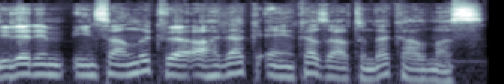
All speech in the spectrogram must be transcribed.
Dilerim insanlık ve ahlak enkaz altında kalmaz.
